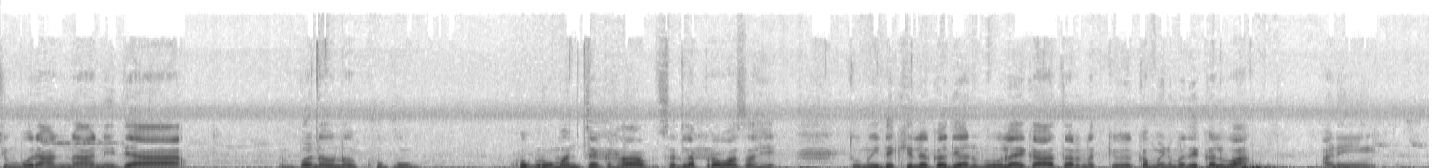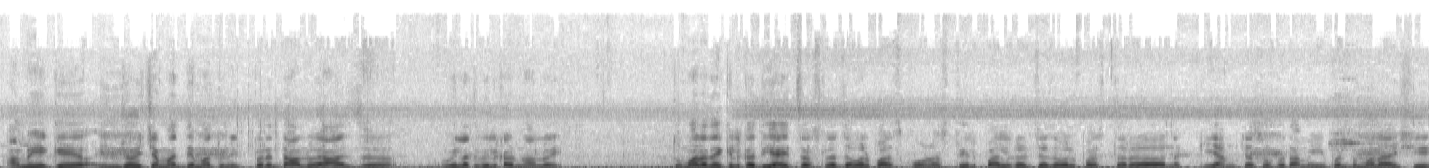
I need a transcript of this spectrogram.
चिंबोरे आणणं आणि त्या बनवणं खूप खूप रोमांचक हा सगळा प्रवास आहे. तुम्ही देखील कधी अनुभवला आहे का? तर नक्की कमेंटमध्ये कळवा. आणि आम्ही एक एन्जॉयच्या माध्यमातून इथपर्यंत आलो आहे आज वेलात वेल काढून आलो आहे तुम्हाला देखील कधी यायचं असलं जवळपास कोण असतील? पालघरच्या जवळपास. तर नक्की आमच्यासोबत आम्ही पण तुम्हाला अशी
